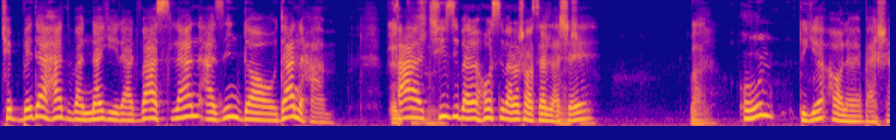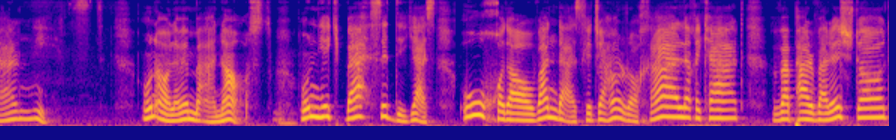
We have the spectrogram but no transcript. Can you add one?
که بدهد و نگیرد و اصلا از این دادن هم ف... چیزی برای حسنی براش حاصل نشه. بله. اون دیگه عالم بشر نیست. اون عالم معناست. اون یک بحث دیگه است. او خداوند است که جهان را خلق کرد و پرورش داد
